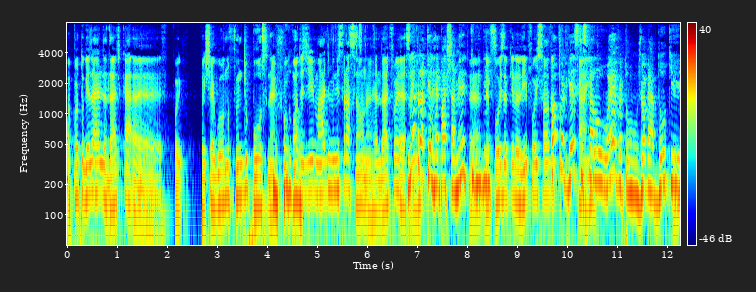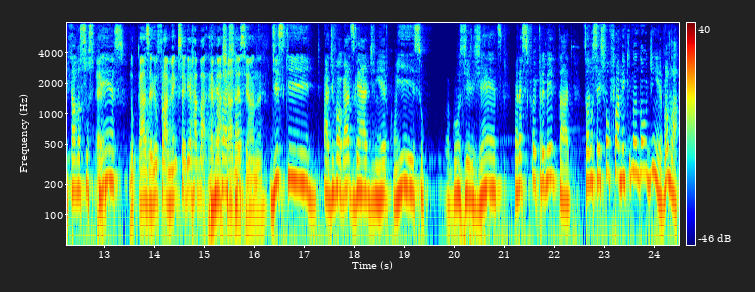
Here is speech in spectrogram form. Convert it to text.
a portuguesa, na realidade, é, foi, foi, chegou no fundo do poço, né? Por conta poço. de má administração, né? A realidade foi essa. Lembra né? aquele rebaixamento que É, ninguém. Depois daquilo ali foi só Foi da. a portuguesa que escalou o Everton, um jogador que estava suspenso. No caso ali, o Flamengo seria reba- rebaixado, Rebaixado. esse ano, né? Diz que advogados ganharam dinheiro com isso, alguns dirigentes. Parece que foi premeditado. Só não sei se foi o Flamengo que mandou o dinheiro. Vamos lá.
